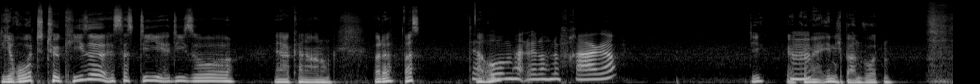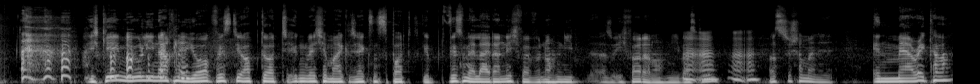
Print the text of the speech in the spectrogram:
Die rot-türkise, ist das die, die so. Ja, keine Ahnung. Warte, was? da warum? oben hatten wir noch eine Frage. Die? Ja, können wir ja eh nicht beantworten. Ich gehe im Juli nach New York. Wisst ihr, ob dort irgendwelche Michael Jackson Spots gibt? Wissen wir leider nicht, weil wir noch nie. Also ich war da noch nie. Warst du? Warst du schon mal in, in America?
